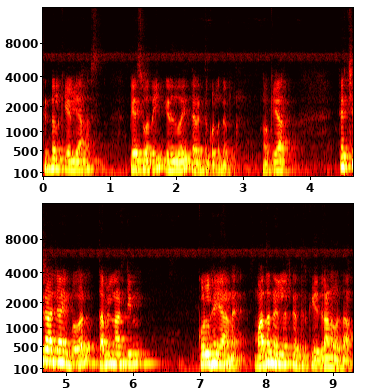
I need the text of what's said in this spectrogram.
கிண்டல் கேலியாக பேசுவதை எழுதுவதை தவிர்த்துக் கொள்ளுங்கள். ஓகேயா? ஹெச் ராஜா என்பவர் தமிழ்நாட்டின் கொள்கையான மத நல்லிணக்கத்திற்கு எதிரானவர் தான்.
